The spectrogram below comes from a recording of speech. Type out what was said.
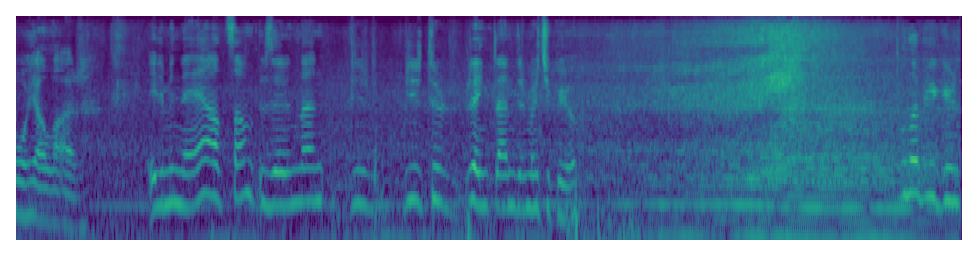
boyalar. Elimi neye atsam üzerinden bir bir tür renklendirme çıkıyor. Buna bir gün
